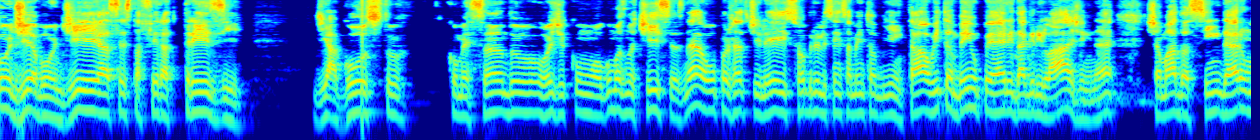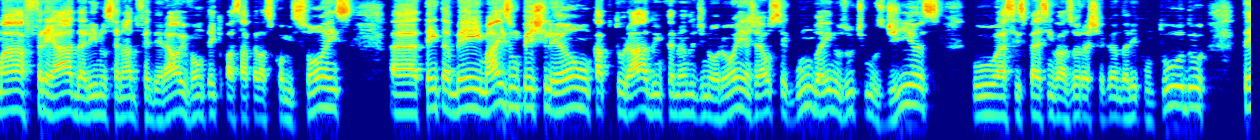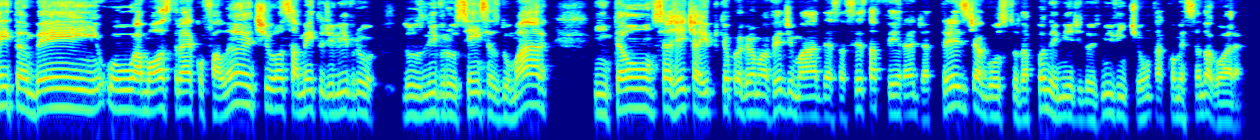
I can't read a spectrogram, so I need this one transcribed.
Bom dia, bom dia. Sexta-feira, 13 de agosto, começando hoje com algumas notícias, né? O projeto de lei sobre o licenciamento ambiental e também o PL da grilagem, né? Chamado assim, deram uma freada ali no Senado Federal e vão ter que passar pelas comissões. Uh, tem também mais um peixe-leão capturado em Fernando de Noronha, já é o segundo aí nos últimos dias. O, essa espécie invasora chegando ali com tudo. Tem também o Amostra Ecofalante, o lançamento de livro dos livros Ciências do Mar. Então, se ajeite aí, porque o programa Verde Mar dessa sexta-feira, dia 13 de agosto da pandemia de 2021, está começando agora.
